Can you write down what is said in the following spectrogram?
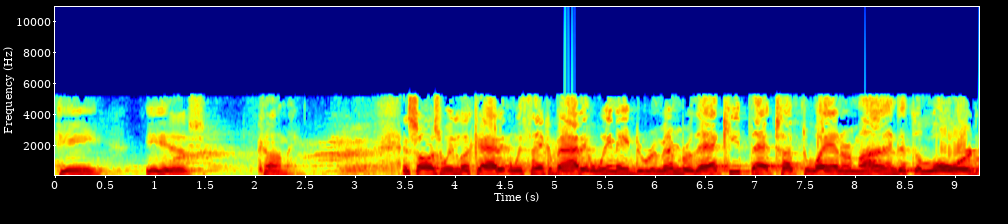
He is coming. And so as we look at it and we think about it, we need to remember that, keep that tucked away in our mind that the Lord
